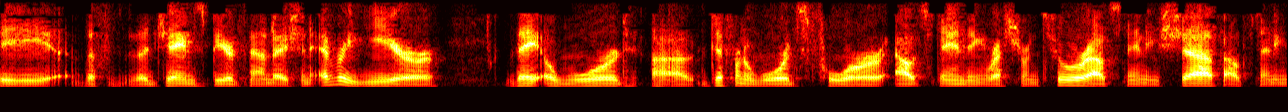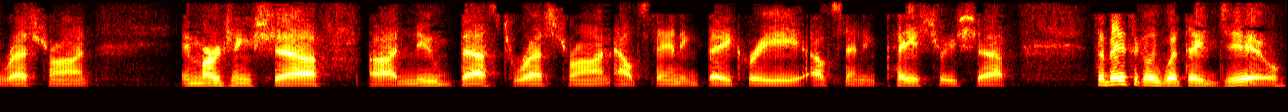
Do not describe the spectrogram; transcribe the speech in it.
the, the, the James Beard Foundation, every year they award uh, different awards for outstanding restaurateur, outstanding chef, outstanding restaurant, emerging chef, uh, new best restaurant, outstanding bakery, outstanding pastry chef. So basically what they do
